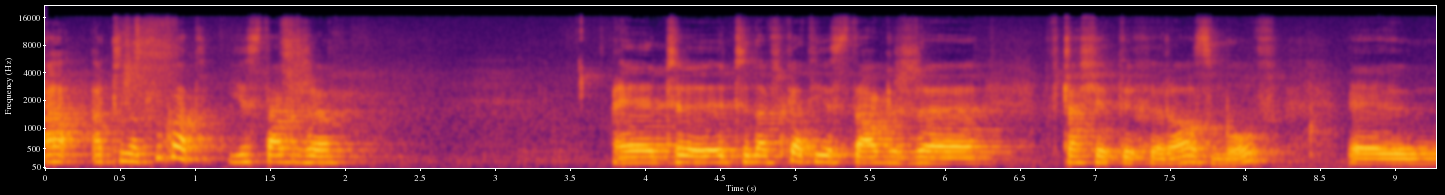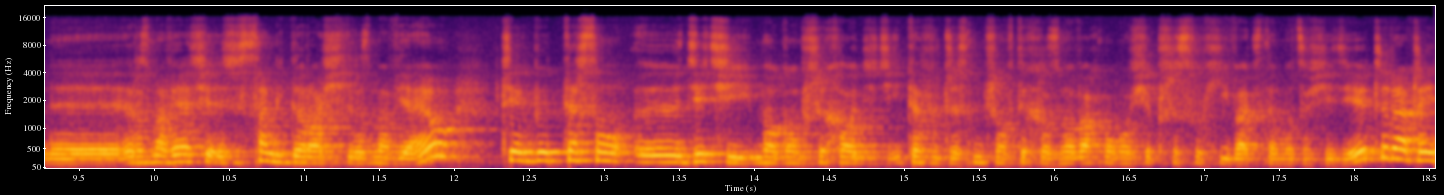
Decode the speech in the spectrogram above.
A, a czy na przykład jest tak, że e, czy, czy na przykład jest tak, że w czasie tych rozmów e, rozmawiacie, że sami dorośli rozmawiają, czy jakby też są e, dzieci mogą przychodzić i też uczestniczą w tych rozmowach, mogą się przysłuchiwać temu, co się dzieje, czy raczej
